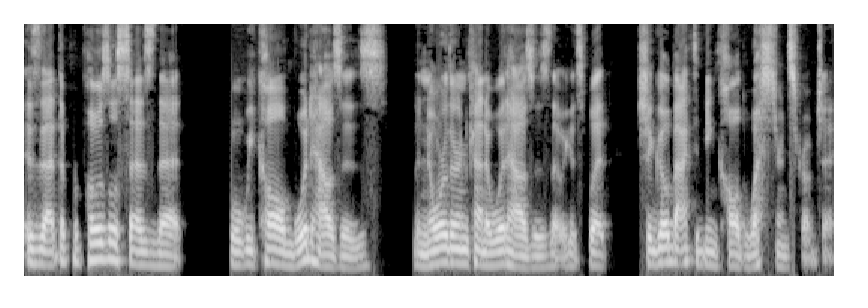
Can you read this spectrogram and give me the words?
is that the proposal says that what we call woodhouse's, the northern kind of woodhouse's that we get split, should go back to being called Western scrub jay.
